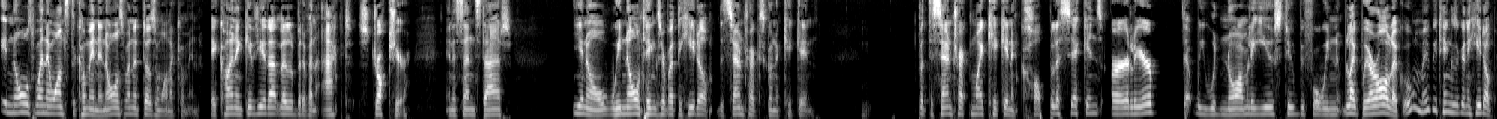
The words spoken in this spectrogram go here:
it knows when it wants to come in, it knows when it doesn't want to come in. It kind of gives you that little bit of an act structure, in a sense that, you know, we know things are about to heat up. The soundtrack's going to kick in, but the soundtrack might kick in a couple of seconds earlier that we would normally used to before we like we're all like, oh, maybe things are going to heat up.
